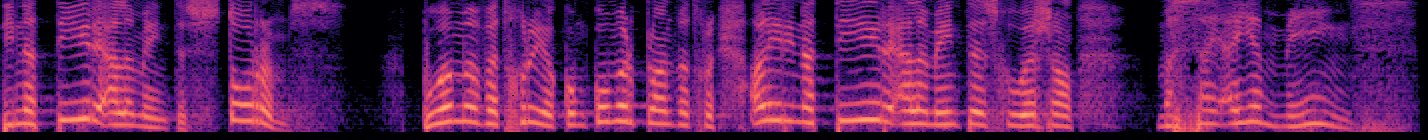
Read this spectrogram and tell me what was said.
Die natuurelemente, storms, bome wat groei, 'n komkommerplant wat groei. Al hierdie natuurelemente is gehoorsaam, maar sy eie mens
